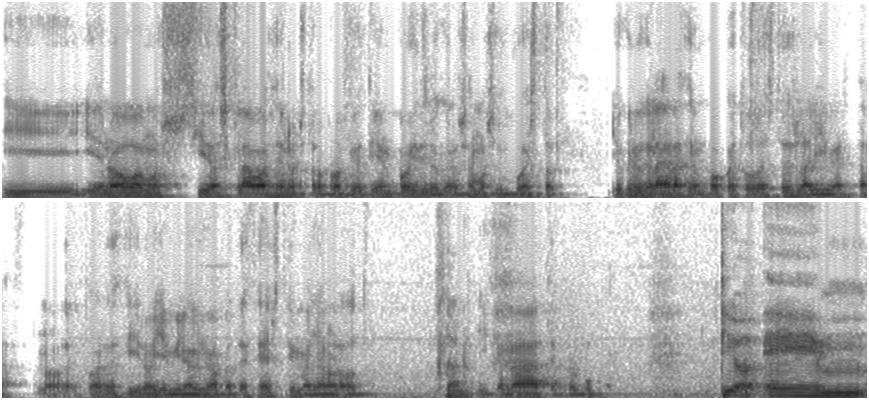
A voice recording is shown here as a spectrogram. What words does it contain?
y, y, de nuevo hemos sido esclavos de nuestro propio tiempo y de lo que nos hemos impuesto. Yo creo que la gracia un poco de todo esto es la libertad, ¿no? de poder decir, oye, mira, hoy me apetece esto y mañana lo otro. Claro. Y que nada te preocupe. Tío, em,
